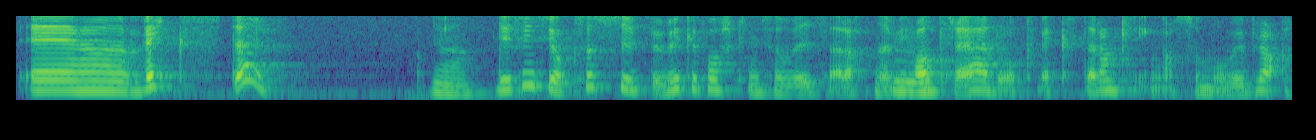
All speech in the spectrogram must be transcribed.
Eh, växter. Ja. Det finns ju också supermycket forskning som visar att när vi Mm. har träd och växter omkring oss så mår vi bra.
